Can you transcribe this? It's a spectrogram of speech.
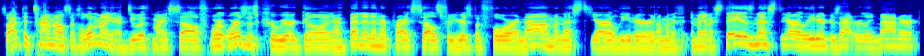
So at the time, I was like, well, what am I going to do with myself? Where, where's this career going? I've been in enterprise sales for years before, and now I'm an SDR leader. And I'm going to, am I going to stay as an SDR leader? Does that really matter?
